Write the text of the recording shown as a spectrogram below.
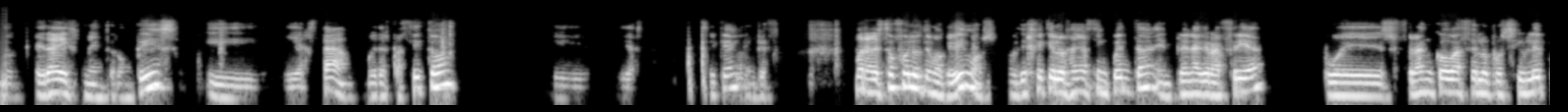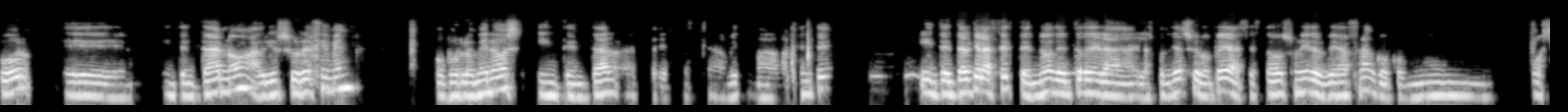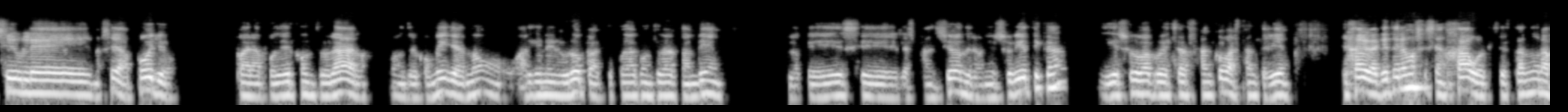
Cuando queráis me interrumpís y, ya está. Muy despacito y, ya está. Así que empiezo. Bueno, esto fue lo último que vimos. Os dije que en los años 50, en plena Guerra Fría, pues Franco va a hacer lo posible por eh, intentar ¿no? abrir su régimen o por lo menos intentar, gente, intentar que la acepten ¿no? dentro de las potencias europeas. Estados Unidos ve a Franco como un posible, no sé, apoyo para poder controlar, entre comillas, ¿no? alguien en Europa que pueda controlar también lo que es eh, la expansión de la Unión Soviética y eso lo va a aprovechar Franco bastante bien. Fijaros, aquí tenemos Eisenhower, que se está dando una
